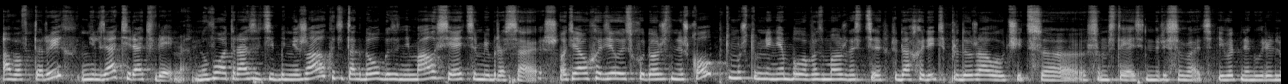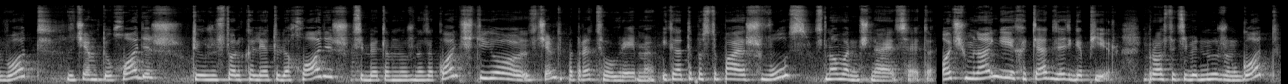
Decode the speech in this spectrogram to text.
а во-вторых, нельзя терять время. Ну вот, разве тебе не жалко, ты так долго занимался этим и бросаешь? Вот я уходила из художественной школы, потому что у меня не было возможности туда ходить и продолжала учиться самостоятельно рисовать. И вот мне говорили, вот, зачем ты уходишь? Ты уже столько лет туда ходишь, тебе там нужно закончить ее, зачем ты потратил время? И когда ты поступаешь в ВУЗ, снова начинается это. Очень многие хотят взять гапир. Просто тебе нужен год,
